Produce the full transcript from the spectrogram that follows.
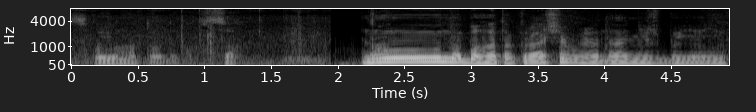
свою методику. Все. Ну, набагато краще виглядає, ніж би я їх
